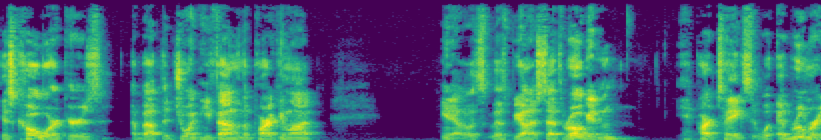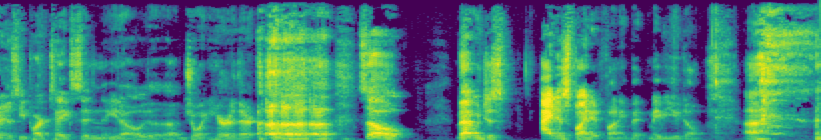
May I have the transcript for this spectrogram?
his coworkers about the joint he found in the parking lot. You know, let's, let's be honest, Seth Rogen partakes, rumor is he partakes in, you know, a joint here or there. so that would just, I just find it funny, but maybe you don't. Uh,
